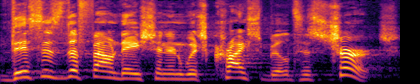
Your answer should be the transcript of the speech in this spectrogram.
this is the foundation in which Christ builds his church.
